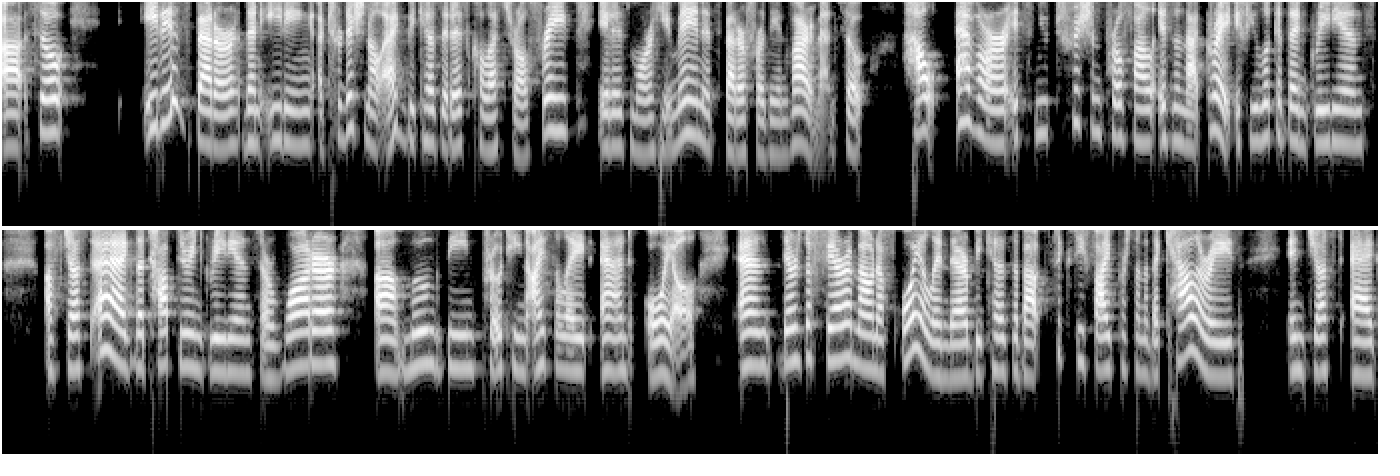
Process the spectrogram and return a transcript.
Uh, so, it is better than eating a traditional egg because it is cholesterol free. It is more humane. It's better for the environment. So, However, its nutrition profile isn't that great. If you look at the ingredients of just egg, the top three ingredients are water, uh, mung bean protein isolate, and oil. And there's a fair amount of oil in there because about 65% of the calories in just egg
